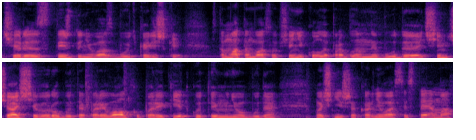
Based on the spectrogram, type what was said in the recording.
через тиждень у вас будуть корішки. З томатом у вас взагалі ніколи проблем не буде. Чим чаще ви робите перевалку, перекидку, тим у нього буде мощніша корнєва система,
